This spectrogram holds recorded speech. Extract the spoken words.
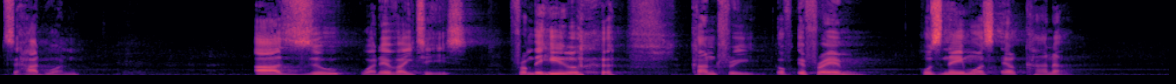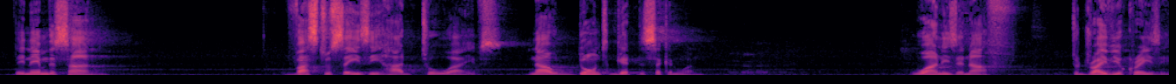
it's a hard one, Azu, whatever it is, from the hill country of Ephraim, whose name was Elkanah. They named the son. Verse 2 says he had two wives. Now don't get the second one one is enough to drive you crazy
